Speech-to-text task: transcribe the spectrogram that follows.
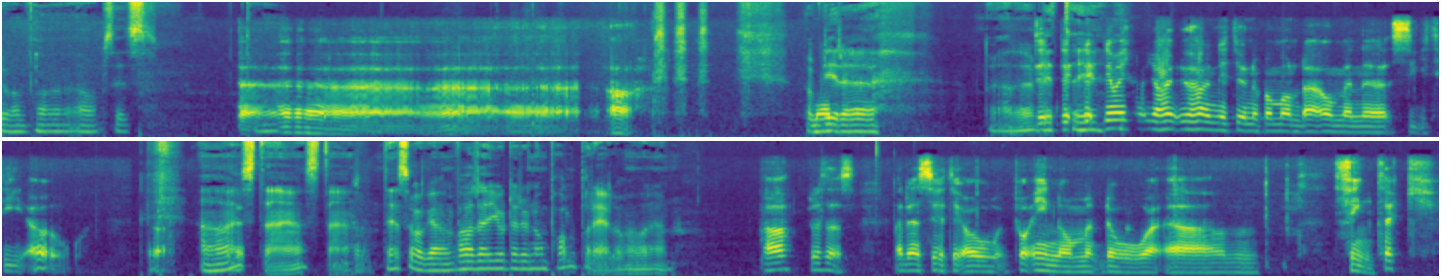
Då var, ja, precis. eh, ja. Då blir det... Då det blivit... det, det, det, jag, har- jag har en intervju nu på måndag om en eh, CTO. Ja, just det, just det. Det såg jag. Var gjorde du någon poll på det eller vad var det? Ja, precis. Det är en CTO på, inom då ehm, fintech.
